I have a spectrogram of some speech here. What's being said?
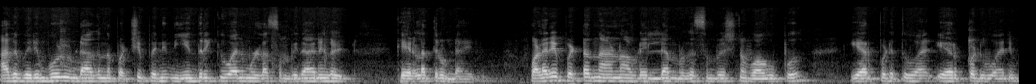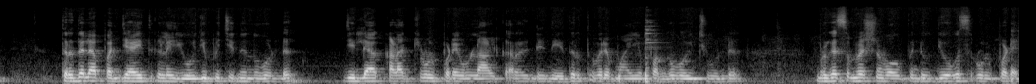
അത് വരുമ്പോഴുണ്ടാകുന്ന പക്ഷിപ്പനി നിയന്ത്രിക്കുവാനുമുള്ള സംവിധാനങ്ങൾ കേരളത്തിലുണ്ടായിരുന്നു. വളരെ പെട്ടെന്നാണ് അവിടെ എല്ലാം മൃഗസംരക്ഷണ വകുപ്പ് ഏർപ്പെടുത്തുവാൻ ഏർപ്പെടുവാനും ത്രിതല പഞ്ചായത്തുകളെ യോജിപ്പിച്ച് നിന്നുകൊണ്ട് ജില്ലാ കളക്ടർ ഉൾപ്പെടെയുള്ള ആൾക്കാർ അതിന്റെ നേതൃത്വപരമായ പങ്കുവഹിച്ചുകൊണ്ട് മൃഗസംരക്ഷണ വകുപ്പിന്റെ ഉദ്യോഗസ്ഥർ ഉൾപ്പെടെ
